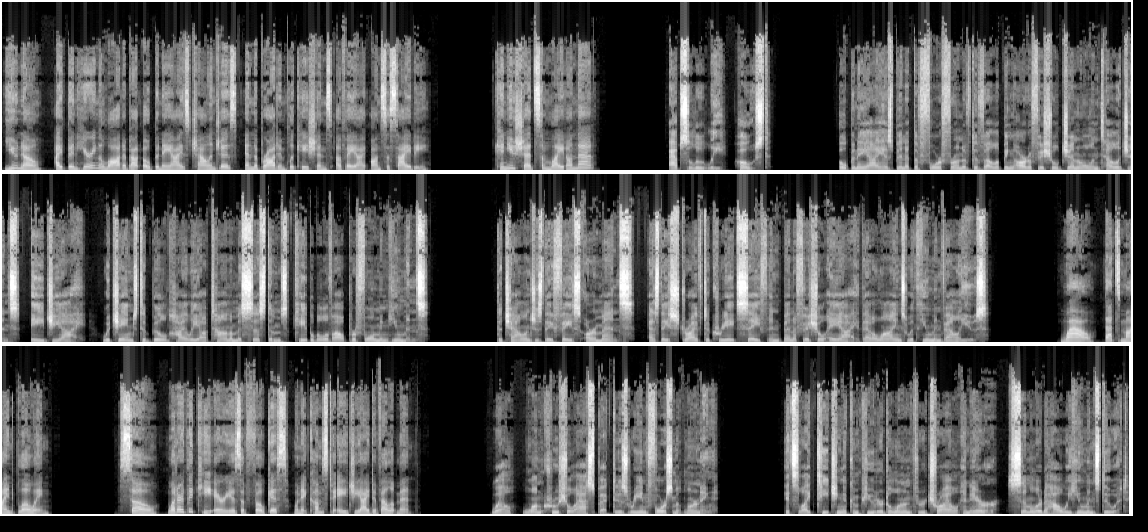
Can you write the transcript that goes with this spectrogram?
You know, I've been hearing a lot about OpenAI's challenges and the broad implications of AI on society. Can you shed some light on that? Absolutely, host. OpenAI has been at the forefront of developing artificial general intelligence, AGI, which aims to build highly autonomous systems capable of outperforming humans. The challenges they face are immense, as they strive to create safe and beneficial AI that aligns with human values. Wow, that's mind blowing. So, what are the key areas of focus when it comes to AGI development? Well, one crucial aspect is reinforcement learning. It's like teaching a computer to learn through trial and error, similar to how we humans do it.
